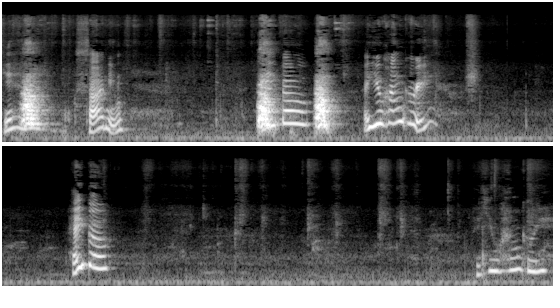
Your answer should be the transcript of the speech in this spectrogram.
Yeah, exciting. Hey, Beau, are you hungry? Hey, Beau. Are you hungry?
